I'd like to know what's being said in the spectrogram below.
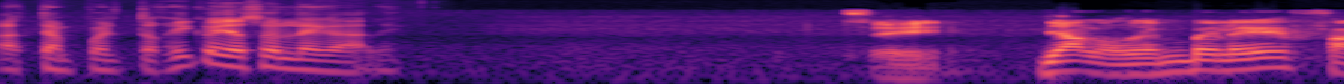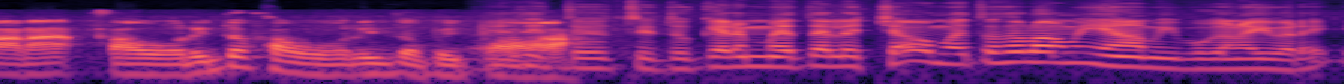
Hasta en Puerto Rico ya son legales. Sí. Ya lo Denver es favorito, favorito, pipa Eh, abajo. si, tú, si tú quieres meterle chavo, méteselo a Miami porque no hay break.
